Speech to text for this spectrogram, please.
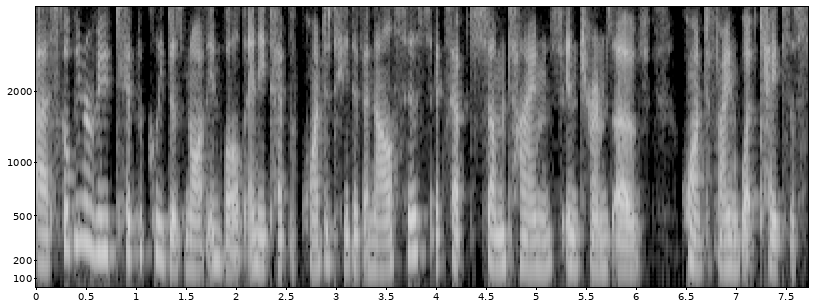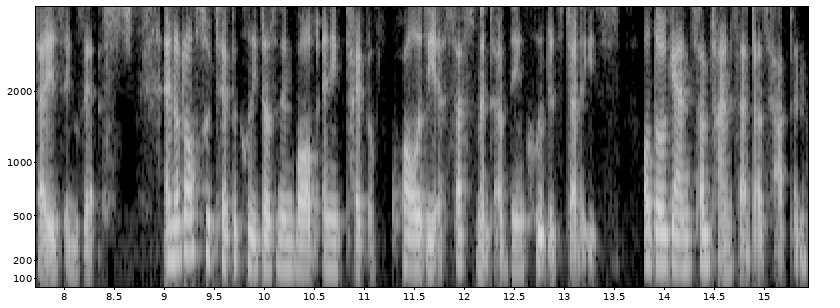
Uh, scoping review typically does not involve any type of quantitative analysis, except sometimes in terms of quantifying what types of studies exist. And it also typically doesn't involve any type of quality assessment of the included studies, although again, sometimes that does happen.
